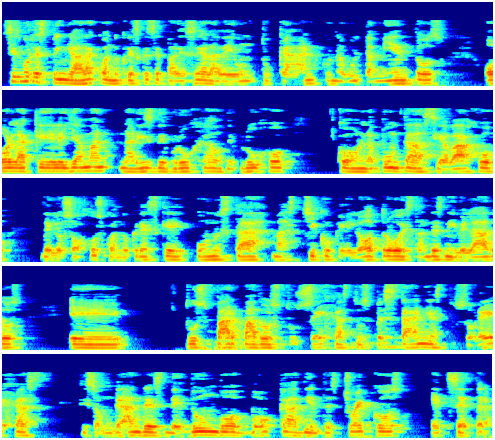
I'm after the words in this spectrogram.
si es muy respingada cuando crees que se parece a la de un tucán con abultamientos, o la que le llaman nariz de bruja o de brujo, con la punta hacia abajo de los ojos cuando crees que uno está más chico que el otro, están desnivelados, eh, tus párpados, tus cejas, tus pestañas, tus orejas, si son grandes, de dumbo, boca, dientes chuecos, etc.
